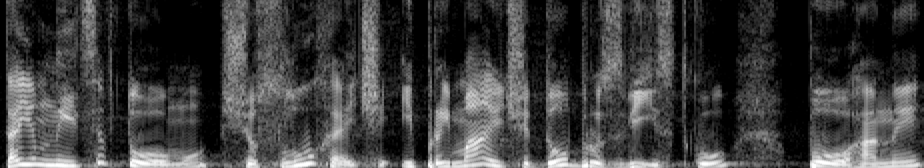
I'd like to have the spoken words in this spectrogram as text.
Таємниця в тому, що слухаючи і приймаючи добру звістку, погани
